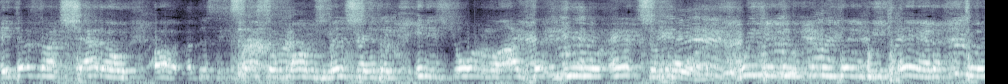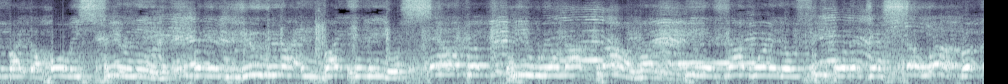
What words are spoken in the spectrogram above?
it does not shadow uh, the success of mom's ministry anything. It is your life that you will answer for. We can do everything we can to invite the Holy Spirit in. But if you do not invite him in yourself, he will not come. He is not one of those people that just show up.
